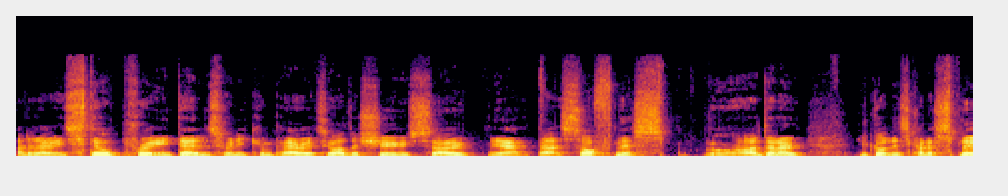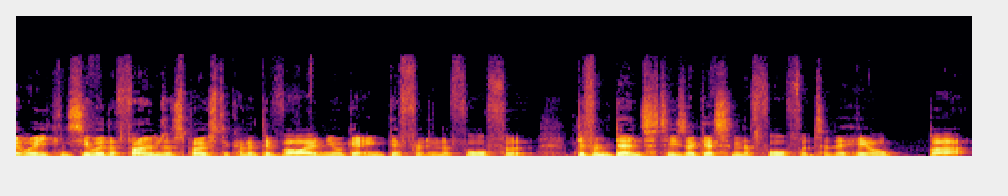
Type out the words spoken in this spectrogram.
I don't know, it's still pretty dense when you compare it to other shoes. So yeah, that softness, I don't know, you've got this kind of split where you can see where the foams are supposed to kind of divide and you're getting different in the forefoot, different densities, I guess, in the forefoot to the heel, but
